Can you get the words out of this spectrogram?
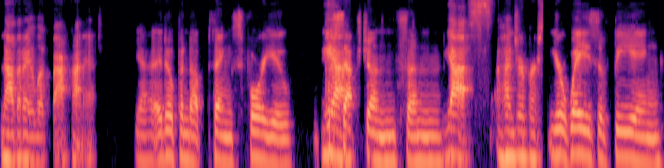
now that I look back on it. Yeah, it opened up things for you, perceptions yeah. and yes, hundred percent. Your ways of being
